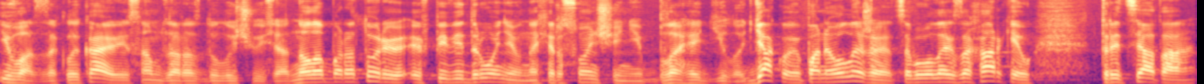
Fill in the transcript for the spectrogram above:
І вас закликаю, і сам зараз долучуся. На лабораторію fpv дронів на Херсонщині благе діло. Дякую, пане Олеже. Це був Олег Захарків, 30-та,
